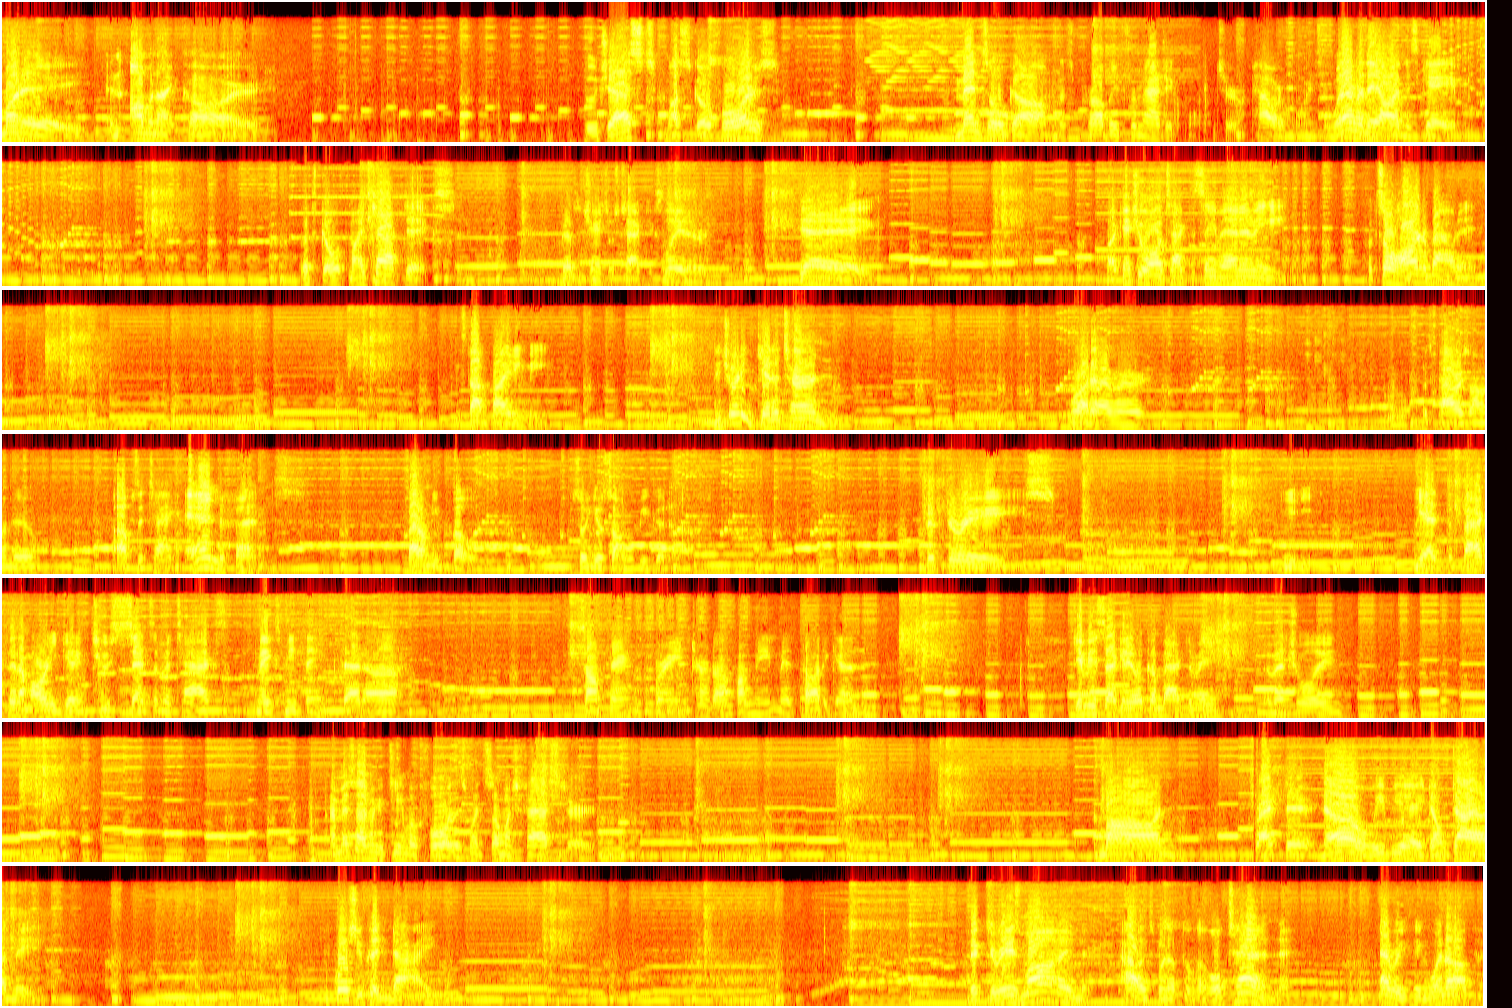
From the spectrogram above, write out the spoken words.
Money! An Ammonite card. Blue chest, must go fours. Mental gum, that's probably for magic points or power points or whatever they are in this game. Let's go with my tactics. Gonna have to change those tactics later. Yay! Why can't you all attack the same enemy? What's so hard about it? And stop biting me. Did you already get a turn? Whatever. What's Power Song do? Ups attack and defense. But I don't need both so your song will be good enough. Victories! Yeah, the fact that I'm already getting two sets of attacks makes me think that, uh, something brain turned off on me mid-thought again. Give me a second, it'll come back to me eventually. I miss having a team of four. This went so much faster. Come on. Right there. No, EVA, don't die on me. Of course you couldn't die. Victory is mine! Alex went up to level 10. Everything went up.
